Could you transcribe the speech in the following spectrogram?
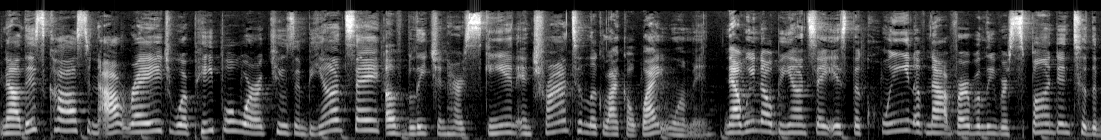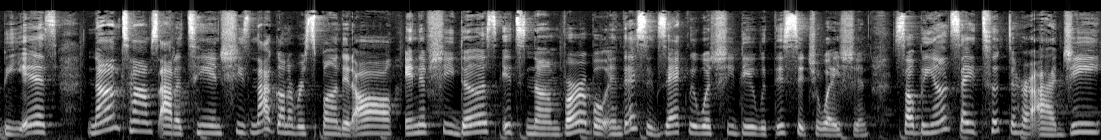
Now, this caused an outrage where people were accusing Beyonce of bleaching her skin and trying to look like a white woman. Now, we know Beyonce is the queen of not verbally responding to the BS. Nine times out of ten, she's not going to respond at all, and if she does, it's nonverbal, and that's exactly what she did with this situation. So Beyonce took to her IG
